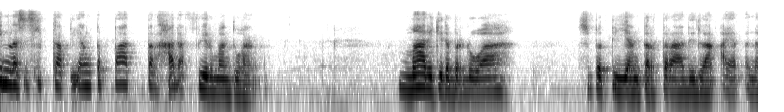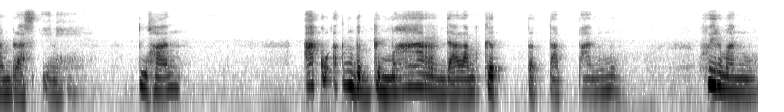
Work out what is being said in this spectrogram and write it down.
Inilah sikap yang tepat terhadap firman Tuhan. Mari kita berdoa seperti yang tertera di dalam ayat 16 ini. Tuhan, aku akan bergemar dalam ketetapanmu. Firmanmu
